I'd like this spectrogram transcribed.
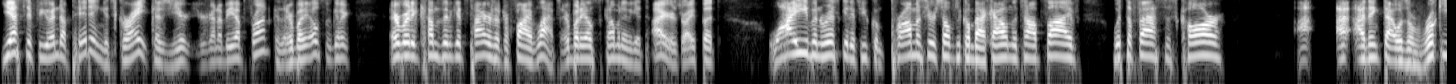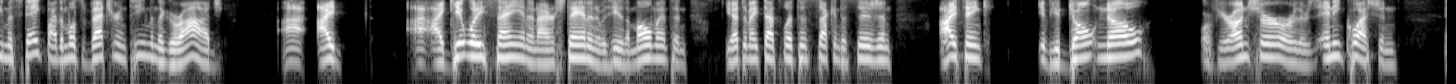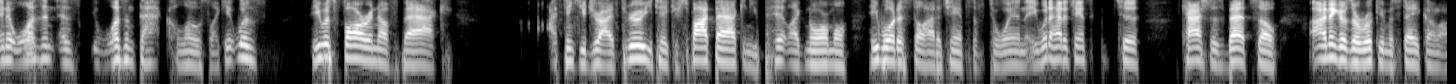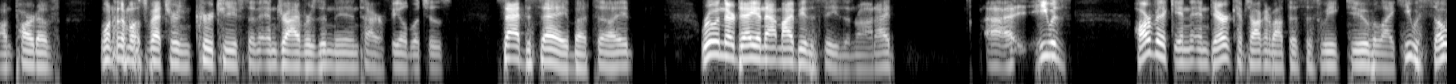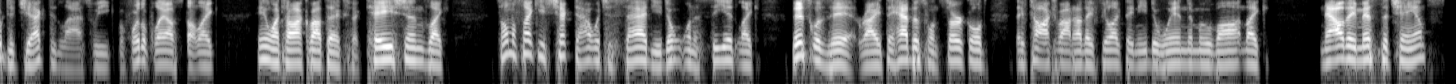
Yes, if you end up hitting, it's great because you're you're going to be up front because everybody else is going to. Everybody comes in and gets tires after five laps. Everybody else is coming in and get tires, right? But why even risk it if you can promise yourself to come back out in the top five with the fastest car? I, I, think that was a rookie mistake by the most veteran team in the garage. I, I I, get what he's saying and I understand, and it was heat of the moment, and you have to make that split this second decision. I think if you don't know, or if you're unsure, or there's any question, and it wasn't as it wasn't that close, like it was, he was far enough back. I think you drive through, you take your spot back, and you pit like normal. He would have still had a chance to, to win. He would have had a chance to cash his bet. So I think it was a rookie mistake on, on part of one of the most veteran crew chiefs and, and drivers in the entire field, which is sad to say, but uh, it ruined their day, and that might be the season. Rod, I uh, he was Harvick and, and Derek kept talking about this this week too, but like he was so dejected last week before the playoffs start. Like he didn't want to talk about the expectations. Like it's almost like he's checked out, which is sad. You don't want to see it. Like this was it, right? They had this one circled. They've talked about how they feel like they need to win to move on. Like now they missed the chance.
